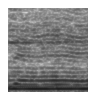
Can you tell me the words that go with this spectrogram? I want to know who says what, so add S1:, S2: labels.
S1: stay.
